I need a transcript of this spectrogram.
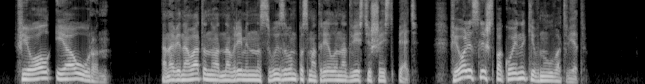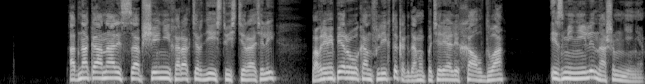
— Фиол и Аурон. Она виновата, но одновременно с вызовом посмотрела на 206.5. Фиолец лишь спокойно кивнул в ответ. Однако анализ сообщений и характер действий стирателей во время первого конфликта, когда мы потеряли ХАЛ-2, изменили наше мнение.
